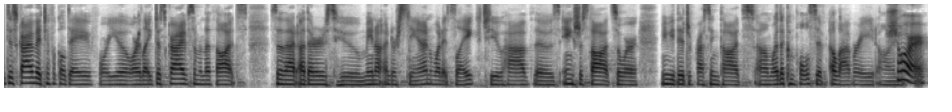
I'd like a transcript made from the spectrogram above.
describe a typical day for you, or like describe some of the thoughts so that others who may not understand what it's like to have those anxious thoughts or maybe the depressing thoughts um, or the compulsive elaborate on sure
